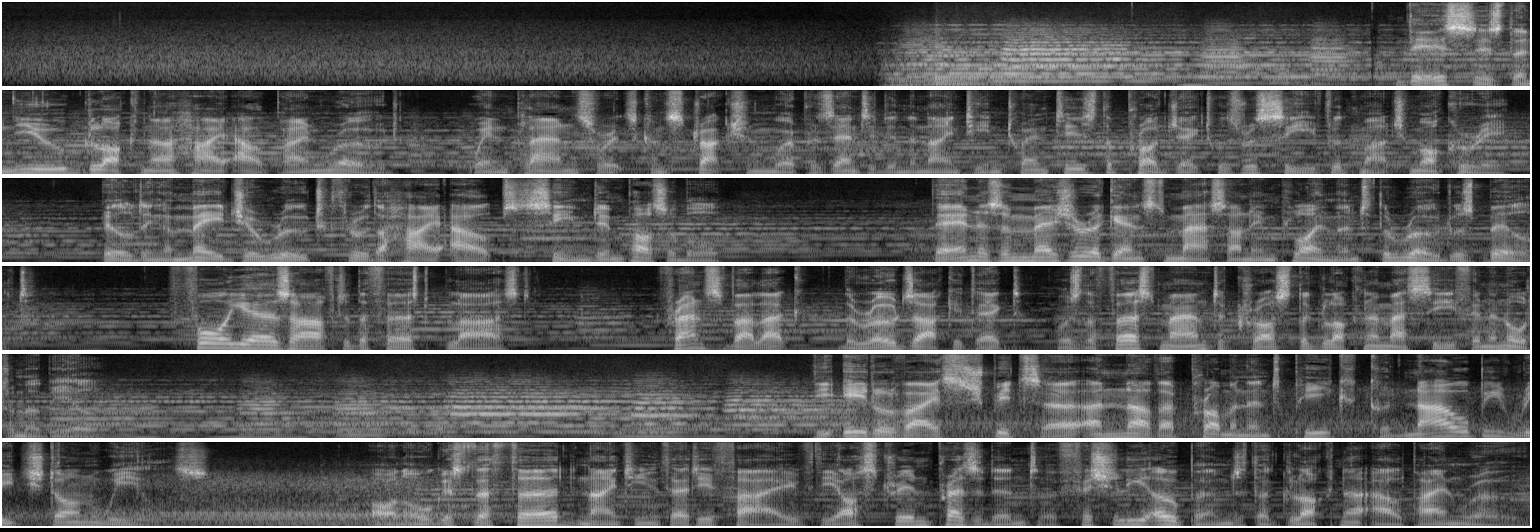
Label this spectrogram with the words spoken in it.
This is the new Glockner High Alpine Road. When plans for its construction were presented in the 1920s, the project was received with much mockery building a major route through the high Alps seemed impossible. Then, as a measure against mass unemployment, the road was built. Four years after the first blast, Franz Wallack, the road's architect, was the first man to cross the Glockner Massif in an automobile. The Edelweiss Spitze, another prominent peak, could now be reached on wheels. On August 3, 1935, the Austrian president officially opened the Glockner Alpine Road.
